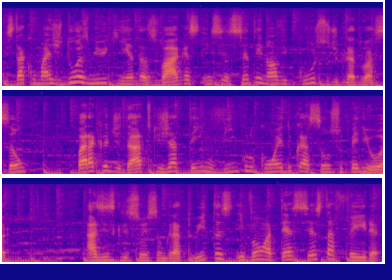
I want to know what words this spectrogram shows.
está com mais de 2.500 vagas em 69 cursos de graduação para candidatos que já têm um vínculo com a educação superior. As inscrições são gratuitas e vão até sexta-feira.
